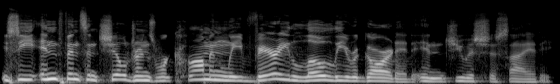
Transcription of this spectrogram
You see, infants and children were commonly very lowly regarded in Jewish society.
